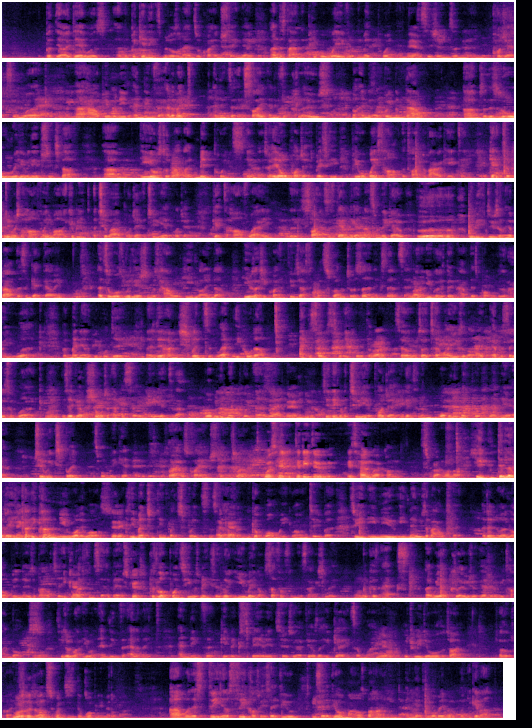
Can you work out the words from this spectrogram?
but the idea was uh, the beginnings, middles, and ends were quite interesting. You know, I understand that people waver at the midpoint in Yeah. decisions and, and projects and work. Uh, how people need endings that elevate, endings that excite, endings that close, not endings that bring them down. Um, so this is all really, really interesting stuff. Um, he also talked about like midpoints in it. So in all projects, basically, people waste half the time prevaricating, get to pretty much the halfway mark. It could be a two-hour project, a two-year project. Get to halfway, the science is again and again. That's when they go, we need to do something about this and get going. And so what's really interesting was how he lined up. He was actually quite enthusiastic about Scrum to a certain extent, saying Right. you guys don't have this problem because of how you work, but many other people do. They do having sprints of work. He called um, episodes is what you call them. Right. So it's a term I use a lot, like episodes of work. Hmm. Is if you have a shorter episode, you get to that wobbly midpoint earlier. Yeah. Mm-hmm. So you think of a two-year project, you get to the wobbly midpoint in one year. Two-week sprint is one week in. So that was quite interesting as well. Was he? Did he do his homework on Scrum or not? He did a little Do bit. He think? kind, he kind of knew what it was. Did he? Because he mentioned things like sprints and stuff, Okay. and he got one week, one two, but so he, he knew he knows about it. I don't know a lot, but he knows about it. He can Okay. reference it a bit. That's good. Because a lot of points he was making said, look, you may not suffer from this actually, Mm. because X. Like we have closure at the end of every time box. Mm. So you talk about you want endings that elevate, endings that give experiences, so it feels like you're getting somewhere, Yeah. which we do all the time. So I thought it was quite What are interesting the as well. consequences of the wobbly middle part? Um, well, there's three. There was three consequences. So if you, he said, if you're miles behind and you get to the wobbly middle point, you give up.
